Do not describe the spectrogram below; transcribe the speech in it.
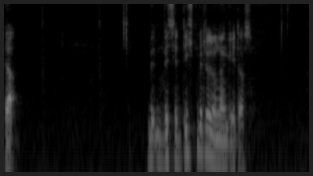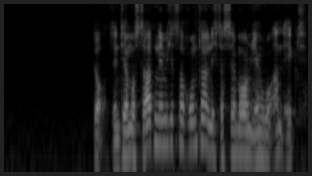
Ja. Mit ein bisschen Dichtmittel und dann geht das. Ja, den Thermostat nehme ich jetzt noch runter. Nicht, dass der morgen irgendwo aneckt,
